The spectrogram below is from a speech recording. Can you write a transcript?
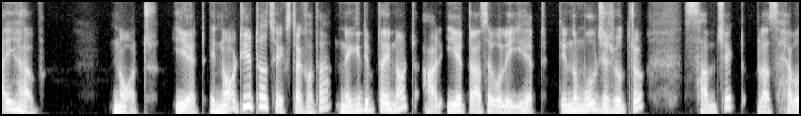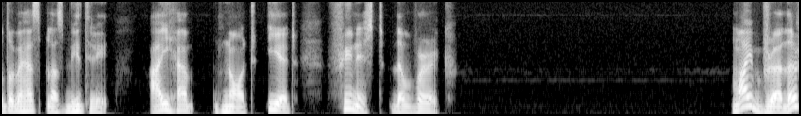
I have not yet এই নট ইয়েটটা হচ্ছে এক্সট্রা কথা নেগেটিভ তাই নট আর ইয়েটটা আছে বলে ইয়েট। কিন্তু মূল যে সূত্র সাবজেক্ট প্লাস হ্যাভ অথবা has plus V three I have not yet finished the work my brother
